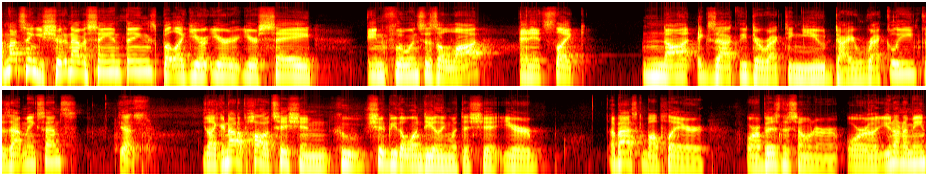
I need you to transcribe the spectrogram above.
I'm not saying you shouldn't have a say in things, but like your your your say influences a lot, and it's like not exactly directing you directly. Does that make sense? Yes. Like you're not a politician who should be the one dealing with this shit. You're a basketball player or a business owner or a, you know what I mean?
